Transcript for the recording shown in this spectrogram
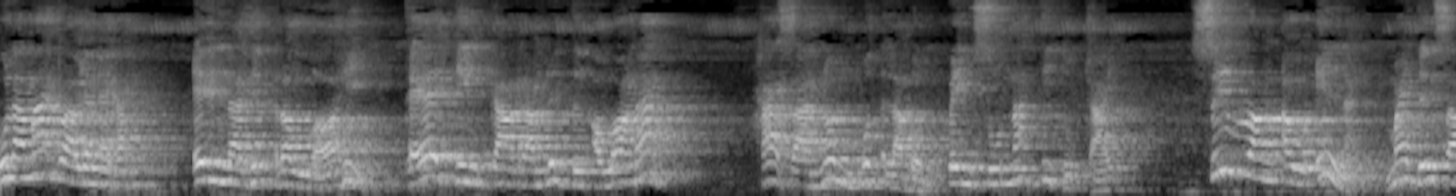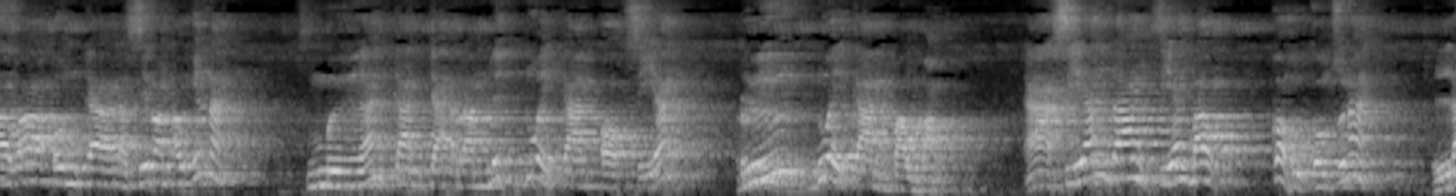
อุลามะห์กล่าวยังไงครับإن ذكر الله แท้จริงการรำลึกถึงอัลลอฮ์นั้น ฮัสานุนมุตละบุนเป็นสุนัขที่ถูกใช้سرا أو إعلاناไม่ถึงสาวาอนการซิรอนเอาอินนะเหมือนการจะรำลึกด้วยการออกเสียง หรือด้วยการเบาๆอ่าเสียงดังเสียงเบา ก็หุกกลมสุนัขล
